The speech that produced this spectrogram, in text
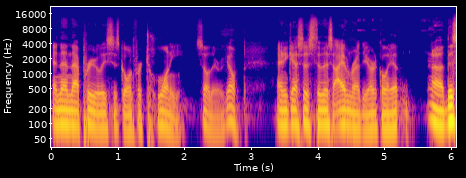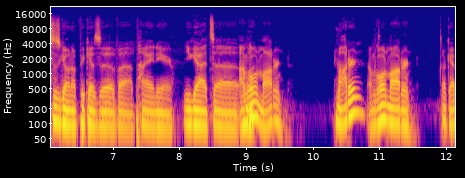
and then that pre-release is going for twenty. So there we go. Any guesses to this? I haven't read the article yet. uh, this is going up because of uh, Pioneer. You got uh, I'm going modern. modern. I'm going modern, Okay.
